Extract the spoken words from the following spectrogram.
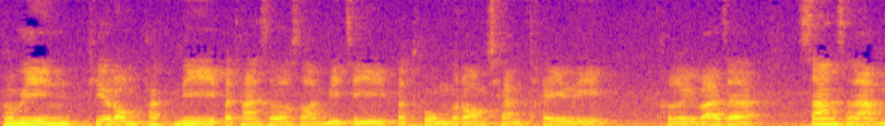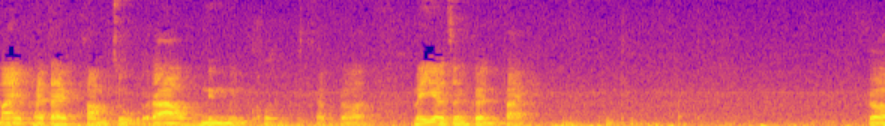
พวินพิรมพักดีประธานสโมสรบีจีปทุมรองแชมป์ไทยลีกเผยว่าจะสร้างสนามใหม่ภายใต้ความจุราว 10,000 คนนะครับก็ไม่เยอะจนเกินไป ก็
